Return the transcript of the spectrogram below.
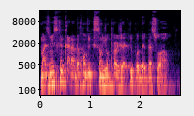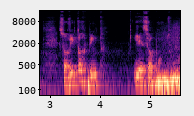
mas uma escancarada convicção de um projeto de poder pessoal. Sou Victor Pinto e esse é o ponto.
